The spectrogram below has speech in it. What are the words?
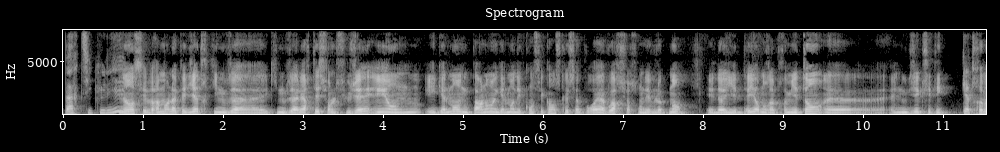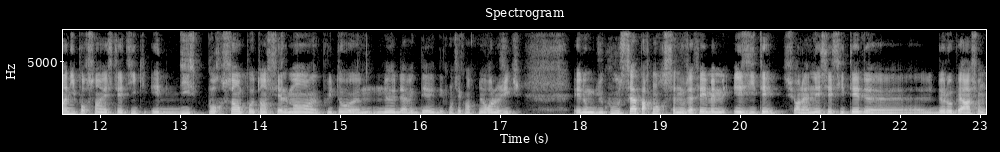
particulier? Non, c'est vraiment la pédiatre qui nous a, qui nous a alerté sur le sujet et en, également nous parlant également des conséquences que ça pourrait avoir sur son développement. Et d'ailleurs, dans un premier temps, euh, elle nous disait que c'était 90% esthétique et 10% potentiellement plutôt avec des, des conséquences neurologiques et donc, du coup, ça, par contre, ça nous a fait même hésiter sur la nécessité de, l'opération.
